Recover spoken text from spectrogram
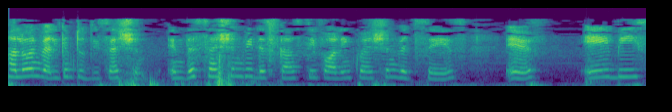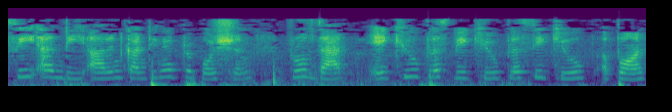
Hello and welcome to the session. In this session we discuss the following question which says if A, B, C and D are in continued proportion prove that A cube plus B cube plus C cube upon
